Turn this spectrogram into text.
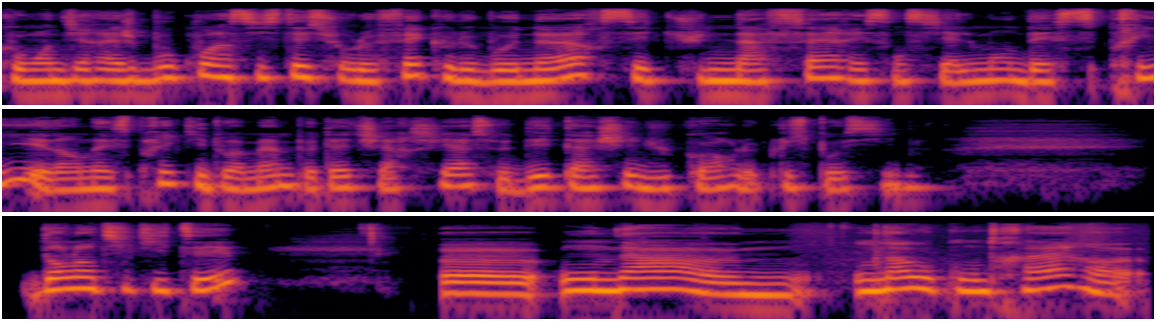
comment dirais-je, beaucoup insisté sur le fait que le bonheur, c'est une affaire essentiellement d'esprit, et d'un esprit qui doit même peut-être chercher à se détacher du corps le plus possible. Dans l'Antiquité, euh, on, a, euh, on a au contraire,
